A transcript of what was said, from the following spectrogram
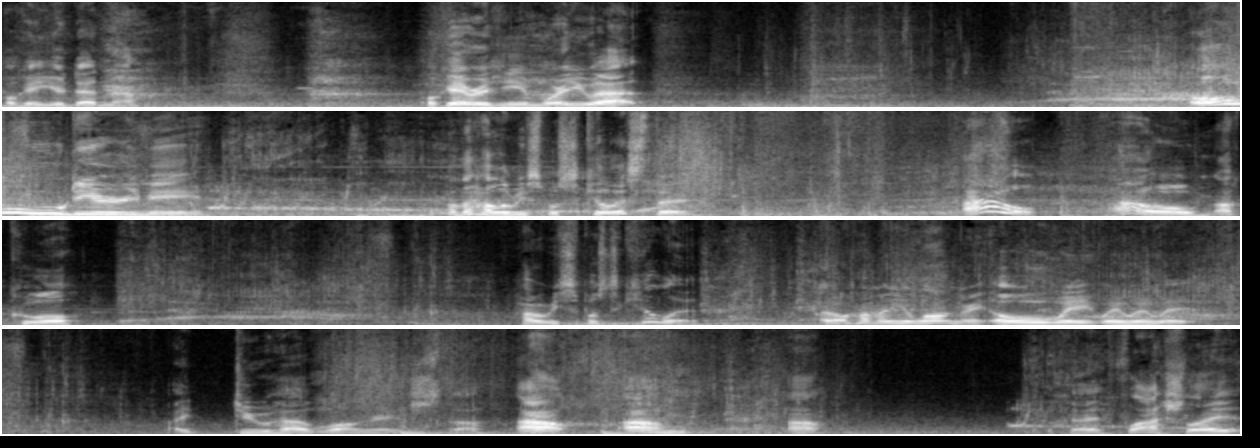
Okay, you're dead now. Okay, Rahim, where are you at? Oh, dearie me. How the hell are we supposed to kill this thing? Ow! Ow, not cool. How are we supposed to kill it? I don't have any long range. Oh, wait, wait, wait, wait. I do have long range stuff. Ow! Ow! Ow. Okay, flashlight.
